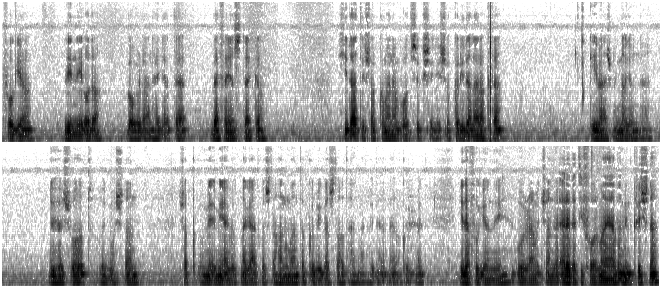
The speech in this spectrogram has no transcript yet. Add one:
fogja vinni oda Govardhan hegyet, de befejeztek a hidat, és akkor már nem volt szükség, és akkor ide lerakta. Kívás meg nagyon dühös volt, hogy mostan csak mi, mielőtt megátkozta Hanumant, akkor vigasztalták meg, hogy ne, ne aggódj meg. Ide fog jönni Úr Ramachandra eredeti formájában, mint Krishna,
